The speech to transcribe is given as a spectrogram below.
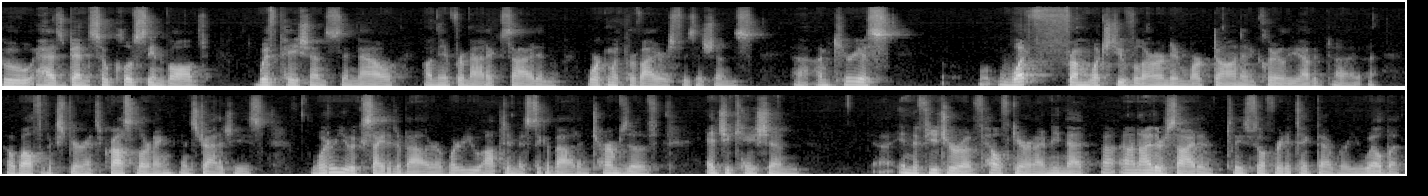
who has been so closely involved with patients and now on the informatics side and working with providers, physicians. Uh, I'm curious what from what you've learned and worked on, and clearly you have a, a wealth of experience across learning and strategies. What are you excited about, or what are you optimistic about in terms of education uh, in the future of healthcare? And I mean that uh, on either side, and please feel free to take that where you will, but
